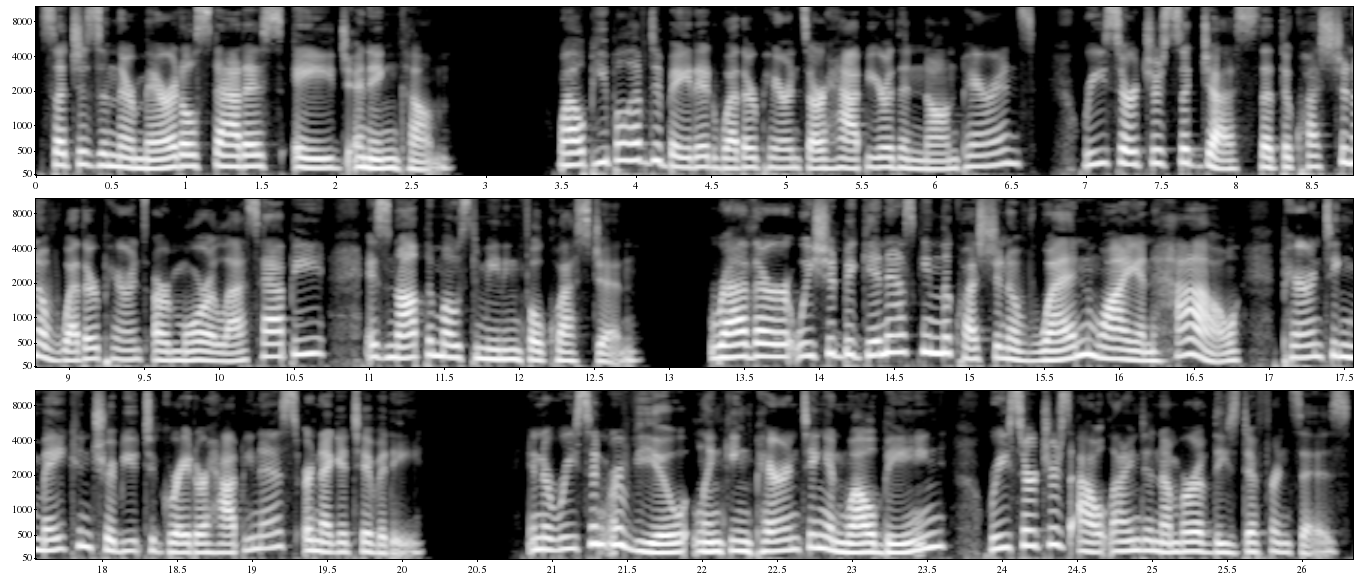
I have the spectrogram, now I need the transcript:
such as in their marital status, age, and income. While people have debated whether parents are happier than non parents, researchers suggest that the question of whether parents are more or less happy is not the most meaningful question. Rather, we should begin asking the question of when, why, and how parenting may contribute to greater happiness or negativity. In a recent review linking parenting and well being, researchers outlined a number of these differences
